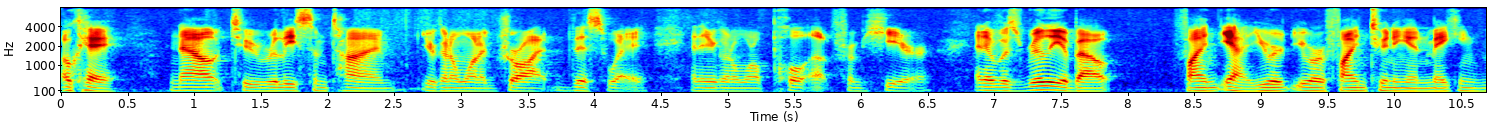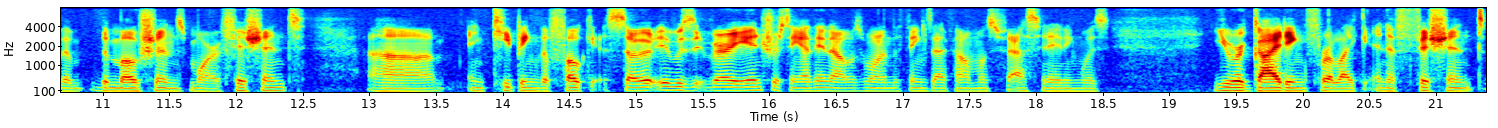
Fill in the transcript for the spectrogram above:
okay, now to release some time, you're gonna want to draw it this way, and then you're gonna want to pull up from here. And it was really about fine, yeah, you were you were fine tuning and making the the motions more efficient. Um, and keeping the focus. So it was very interesting. I think that was one of the things I found most fascinating was you were guiding for like an efficient,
